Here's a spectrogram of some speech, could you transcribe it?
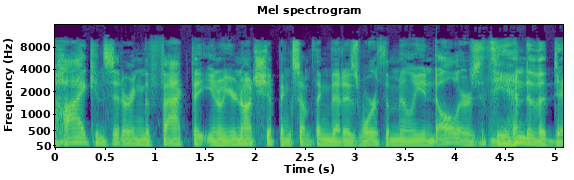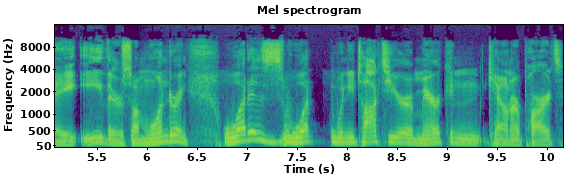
high considering the fact that you know you're not shipping something that is worth a million dollars at the end of the day either so i'm wondering what is what when you talk to your american counterparts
